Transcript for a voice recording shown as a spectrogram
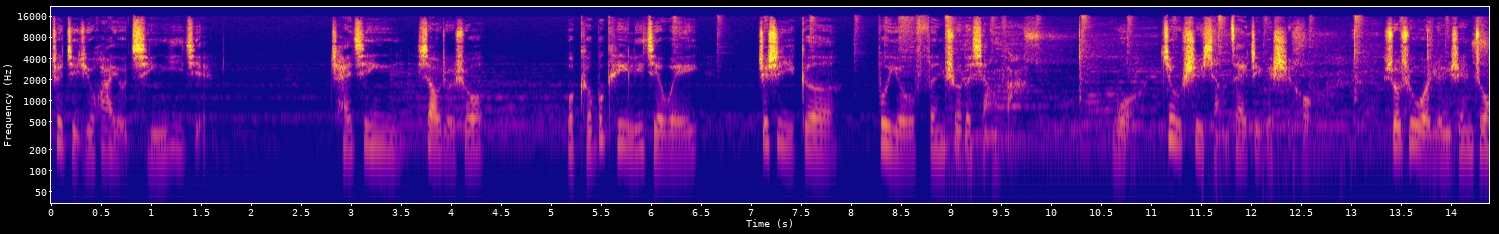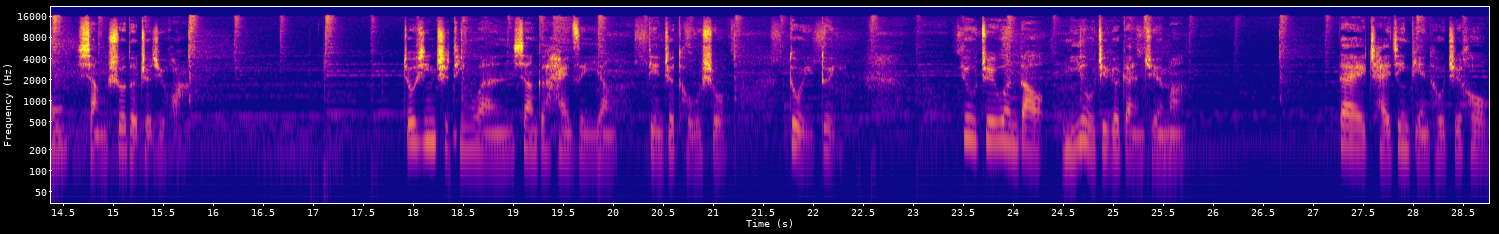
这几句话有情意结。”柴静笑着说。我可不可以理解为，这是一个不由分说的想法？我就是想在这个时候，说出我人生中想说的这句话。周星驰听完像个孩子一样点着头说：“对对。”又追问道：“你有这个感觉吗？”待柴静点头之后，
